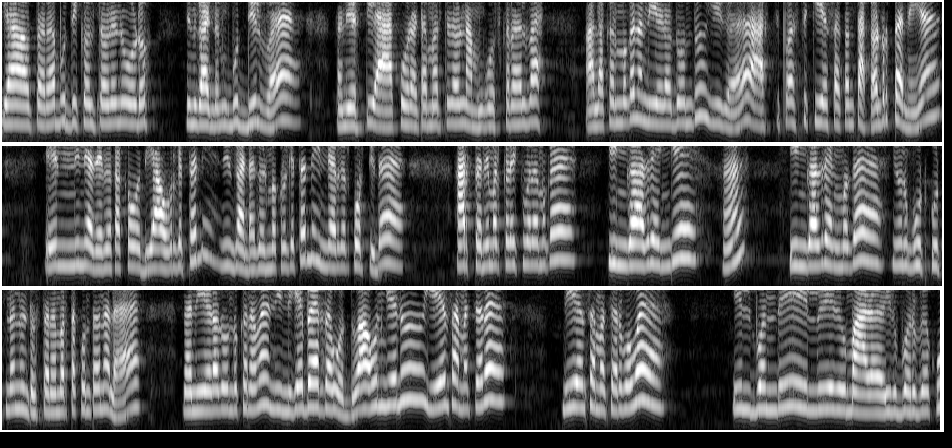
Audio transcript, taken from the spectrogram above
ಯಾವ ಥರ ಬುದ್ಧಿ ಕಲ್ತವಳೆ ನೋಡು. ನಿನ್ನ ಗಂಡನಿಗೆ ಬುದ್ಧಿ ಇಲ್ವಾ? ನಾನು ಎರ್ತಿ ಯಾಕೆ ಹೋರಾಟ ಮಾಡ್ತಿದ್ದಾಳೆ ನಮಗೋಸ್ಕರ ಅಲ್ವಾ? ಅಲ್ಲಕ್ಕನ ಮಗ ನಾನು ಹೇಳೋದೊಂದು, ಈಗ ಆಸ್ತಿ ಪಾಸ್ತಿ ಕೇಸ್ ಹಾಕೊಂಡು ತಗೊಂಡಿರ್ತಾನೆ ಏನು ನೀನು ಎದೆ ಬೇಕಾಕ ಓದಿ ಅವ್ರಿಗೆ ತಾನೆ? ನೀನು ಗಂಡ ಗಂಡು ಮಕ್ಳಿಗೆ ತಾನೆ ಇನ್ಯಾರ್ಗಾರು ಕೊಡ್ತಿದ್ದೆ ಅರ್ಥನೇ ಮಾಡ್ಕೊಳಕ್ಕಿವಲ್ಲ ಮಗ? ಹಿಂಗಾದ್ರೆ ಹೆಂಗೆ? ಹಾಂ? ಹಿಂಗಾದ್ರೆ ಹೆಂಗೆ ಮಗ? ಇವ್ರು ಗುಟ್ ಗುಟ್ನಲ್ಲಿ ಮಾಡ್ತಾ ಕುಂತಾನಲ್ಲ ನಾನು ಹೇಳೋದೊಂದು ಕಣವ ನಿನಗೆ ಬೇಡ್ದ ಓದು ಅವನಿಗೇನು? ಏನು ಸಮಾಚಾರ? ನೀ ಏನು ಸಮಾಚಾರ ಬವ್ವ ಇಲ್ಲಿ ಬಂದು ಇಲ್ಲಿ ಇಲ್ಲಿ ಬರಬೇಕು,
